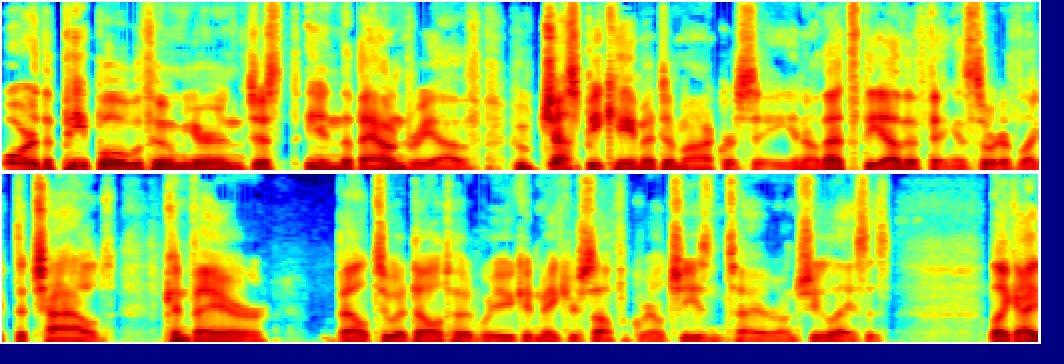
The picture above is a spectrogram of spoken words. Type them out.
or the people with whom you're in just in the boundary of who just became a democracy. You know that's the other thing is sort of like the child conveyor belt to adulthood where you can make yourself a grilled cheese and tie your own shoelaces. Like i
